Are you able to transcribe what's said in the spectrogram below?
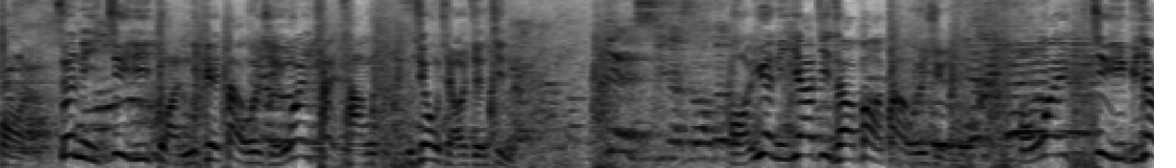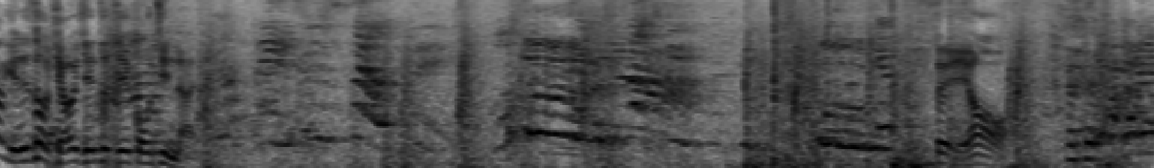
哦，所以你距离短，你可以大回旋；万一太长，你就用小回旋进来。练习的时候，哦，因为你压进才有办法大回旋。哦，万一距离比较远的时候，小回旋就直接勾进来。对哦。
